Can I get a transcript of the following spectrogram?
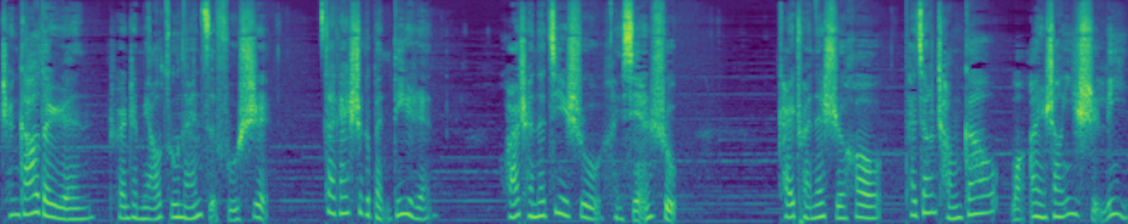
撑篙的人穿着苗族男子服饰，大概是个本地人。划船的技术很娴熟，开船的时候，他将长篙往岸上一使力，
